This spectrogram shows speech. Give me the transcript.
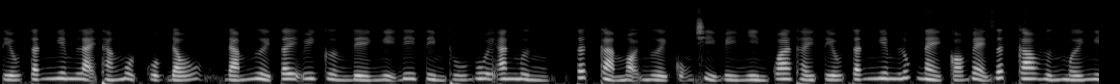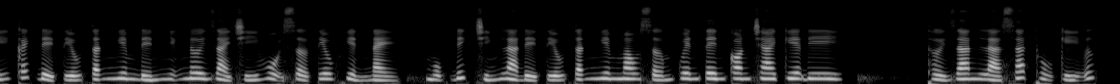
Tiếu Tấn Nghiêm lại thắng một cuộc đấu, đám người Tây Uy Cường đề nghị đi tìm thú vui ăn mừng. Tất cả mọi người cũng chỉ vì nhìn qua thấy Tiếu Tấn Nghiêm lúc này có vẻ rất cao hứng mới nghĩ cách để Tiếu Tấn Nghiêm đến những nơi giải trí hội sở tiêu khiển này. Mục đích chính là để Tiếu Tấn Nghiêm mau sớm quên tên con trai kia đi. Thời gian là sát thủ ký ức.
